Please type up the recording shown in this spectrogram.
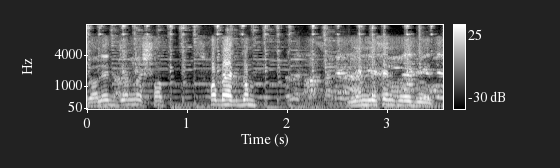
জলের জন্য সব সব একদম লেন লেসেন করে দিয়েছে।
